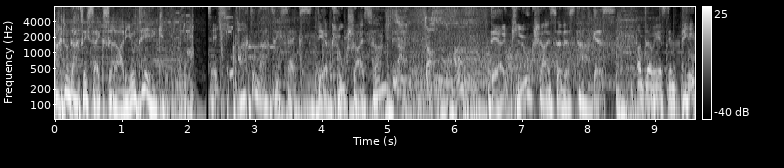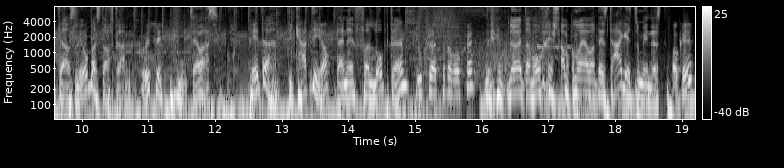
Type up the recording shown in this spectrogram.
886 Radiothek. 88,6. Der Klugscheißer? Nein, doch. Der Klugscheißer des Tages. Und da habe ich jetzt den Peter aus Leobersdorf dran. Grüße. Hm, Servus. Peter, die Kathi, Ja? deine Verlobte, Klugscheißer der Woche. na, der Woche schauen wir mal, aber des Tages zumindest. Okay.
